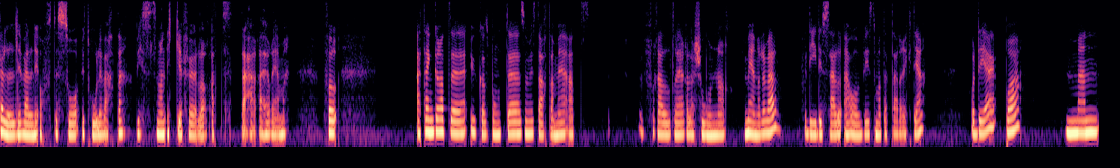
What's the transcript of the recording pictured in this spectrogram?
veldig, veldig ofte så utrolig verdt det hvis man ikke føler at det er her jeg hører hjemme. For jeg tenker at uh, utgangspunktet som vi starta med, at foreldre, relasjoner, mener det vel, fordi de selv er overbevist om at dette er det riktige. Og det er bra, men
